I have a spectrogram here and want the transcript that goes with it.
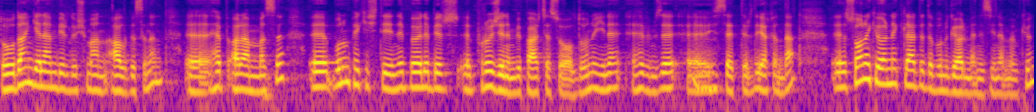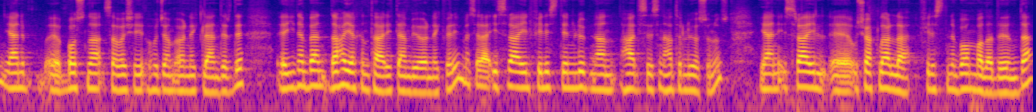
doğudan gelen bir düşman algısının e, hep aranması e, bunun pekiştiğini, böyle bir e, projenin bir parçası olduğunu yine hepimize e, hissettirdi yakından. E, Sonraki örneklerde de bunu görmeniz yine mümkün. Yani e, Bosna Savaşı hocam örneklendirdi. E, Yine ben daha yakın tarihten bir örnek vereyim. Mesela İsrail, Filistin, Lübnan hadisesini hatırlıyorsunuz. Yani İsrail e, uçaklarla Filistin'i bombaladığında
